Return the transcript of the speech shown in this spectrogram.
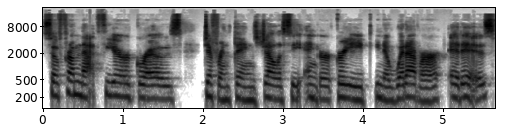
So from that fear grows different things jealousy anger greed you know whatever it is.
